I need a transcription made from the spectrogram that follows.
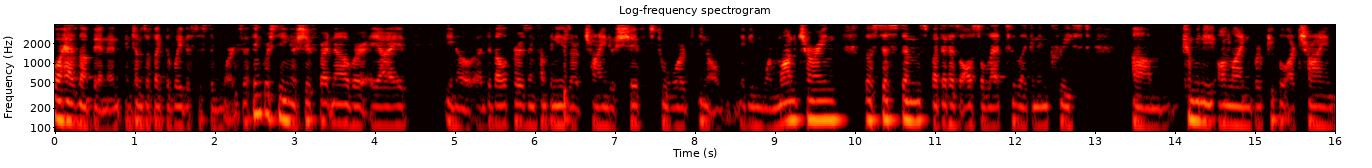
or has not been in, in terms of like the way the system works. I think we're seeing a shift right now where ai you know uh, developers and companies are trying to shift toward you know maybe more monitoring those systems but that has also led to like an increased um, community online where people are trying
